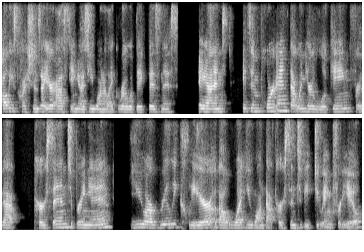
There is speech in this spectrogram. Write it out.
All these questions that you're asking as you want to like grow a big business. And it's important that when you're looking for that person to bring in, you are really clear about what you want that person to be doing for you.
